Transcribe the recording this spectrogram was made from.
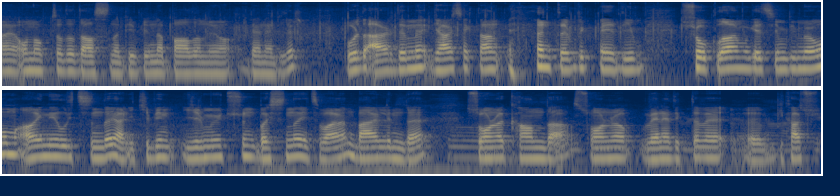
e, o noktada da aslında birbirine bağlanıyor denebilir. Burada Erdem'i gerçekten tebrik mi edeyim, şoklar mı geçeyim bilmiyorum ama aynı yıl içinde yani 2023'ün başına itibaren Berlin'de, sonra Cannes'da, sonra Venedik'te ve e, birkaç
